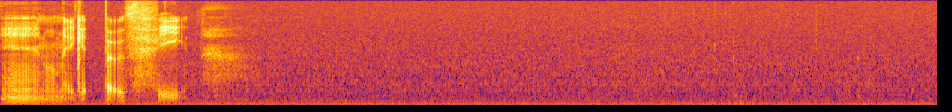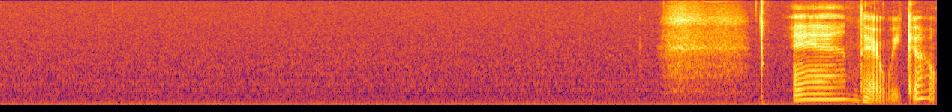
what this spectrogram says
And we'll make it both feet. And there we go.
